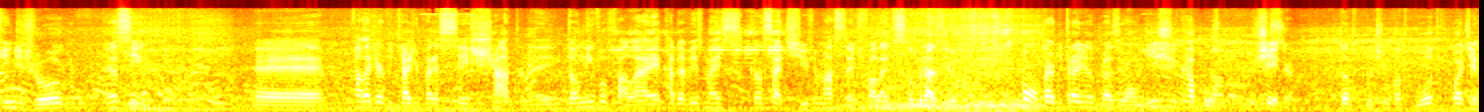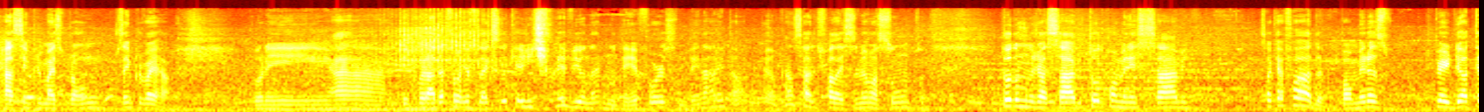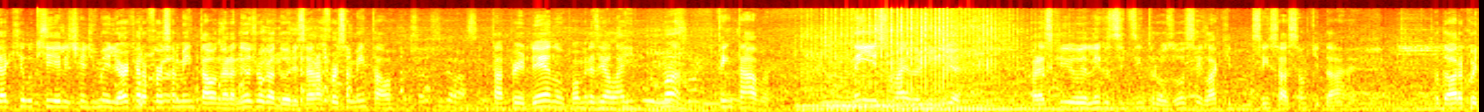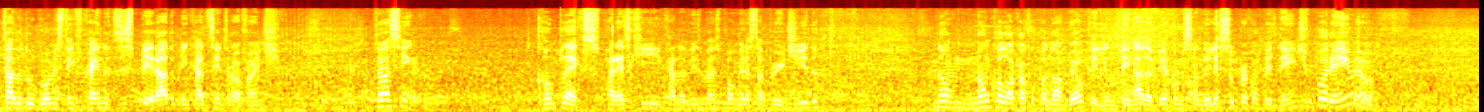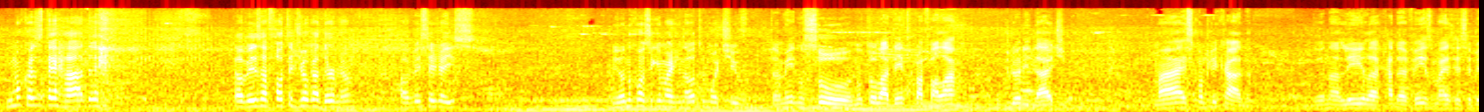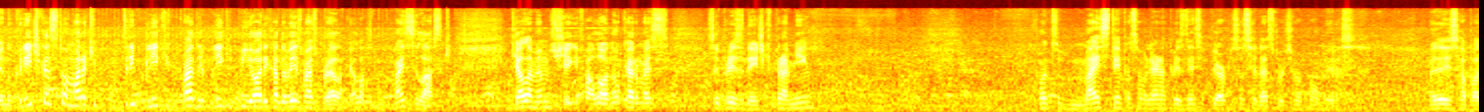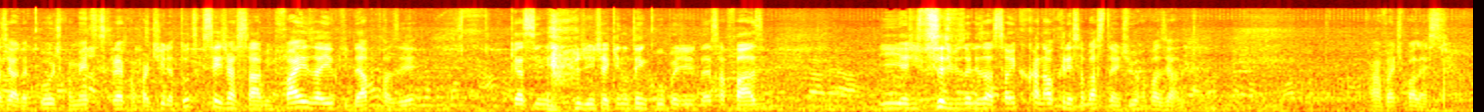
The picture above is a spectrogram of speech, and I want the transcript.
Fim de jogo. E assim, é, falar de arbitragem parece ser chato, né? Então nem vou falar. É cada vez mais cansativo e maçante falar disso no Brasil. Ponto, a arbitragem no Brasil é um lixo e acabou. Chega. Tanto para time quanto para o outro. Pode errar sempre mais para um, sempre vai errar. Porém, a temporada foi o reflexo do que a gente previu, né? Não tem reforço, não tem nada, então. Eu cansado de falar esse mesmo assunto. Todo mundo já sabe, todo palmeirense sabe. Só que é foda. Palmeiras perdeu até aquilo que ele tinha de melhor, que era a força mental. Não era nem os jogadores, era a força mental. Tá perdendo, o Palmeiras ia lá e, mano, tentava. Nem isso mais hoje em dia. Parece que o elenco se desentrosou, sei lá que sensação que dá, velho. Toda hora, coitado do Gomes, tem que ficar indo desesperado brincar de centroavante. Então, assim, complexo. Parece que cada vez mais o Palmeiras está perdido. Não, não coloca a culpa no Abel, que ele não tem nada a ver, a comissão dele é super competente. Porém, meu, uma coisa está errada. Talvez a falta de jogador mesmo. Talvez seja isso. Eu não consigo imaginar outro motivo. Também não sou, não tô lá dentro para falar com prioridade. Mas complicado. Dona Leila cada vez mais recebendo críticas, tomara que triplique, quadriplique, piore cada vez mais para ela, que ela mais se lasque. Que ela mesmo chegue e fale, ó, oh, não quero mais ser presidente, que para mim quanto mais tempo essa mulher na presidência, pior para a Sociedade Esportiva Palmeiras. Mas é isso, rapaziada. Curte, comenta, inscreve, compartilha. Tudo que vocês já sabem. Faz aí o que dá pra fazer. Que assim, a gente aqui não tem culpa de, dessa fase. E a gente precisa de visualização e que o canal cresça bastante, viu, rapaziada? Avante palestra.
